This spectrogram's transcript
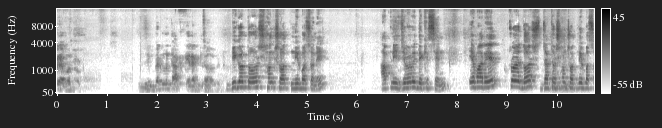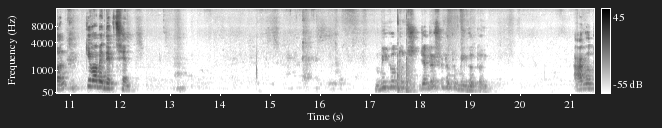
করে বলো জিব্বের মধ্যে আটকে রাখতে হবে বিগত সংসদ নির্বাচনে আপনি যেভাবে দেখেছেন এবারের ত্রয়োদশ জাতীয় সংসদ নির্বাচন কীভাবে দেখছেন? বিগত যেটা সেটা তো বিগতই। আগত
